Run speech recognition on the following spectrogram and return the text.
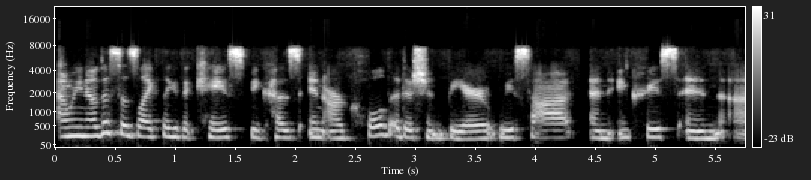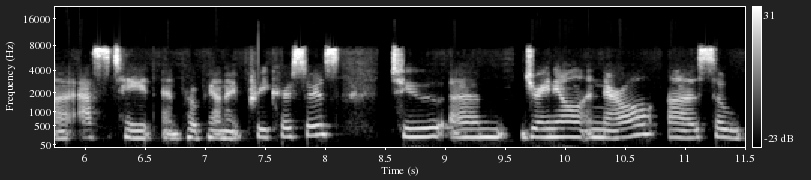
And we know this is likely the case because in our cold addition beer, we saw an increase in uh, acetate and propionate precursors to um, and nerol. Uh, so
